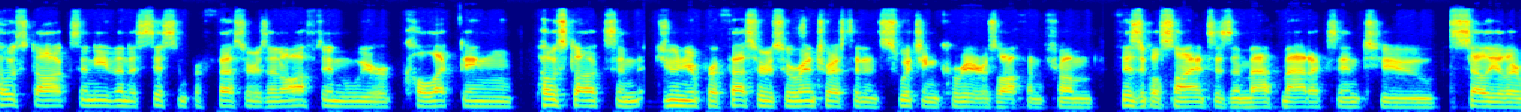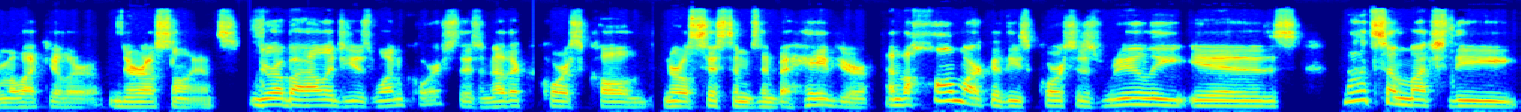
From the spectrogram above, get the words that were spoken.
postdocs, and even assistant professors. And often we're collecting postdocs and junior professors who are interested in switching careers, often from physical sciences and mathematics into cellular molecular neuroscience. Neurobiology is one course. There's another course called Neural Systems and Behavior. And the hallmark of these courses really is not so much the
